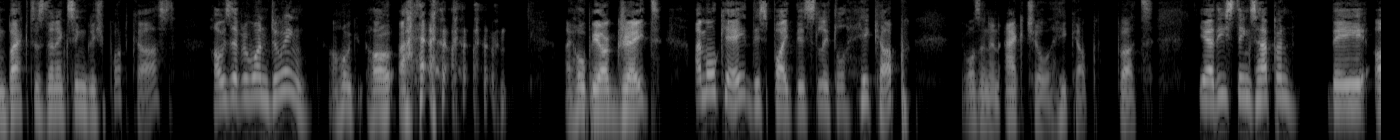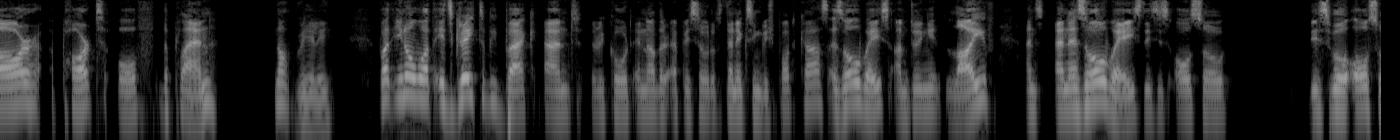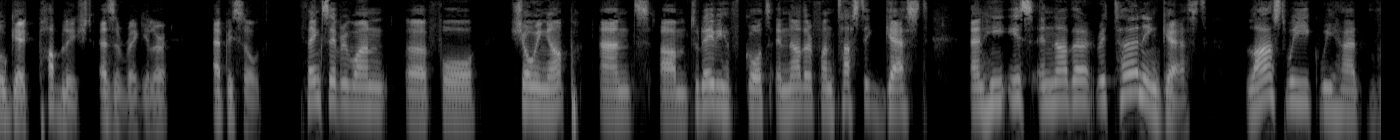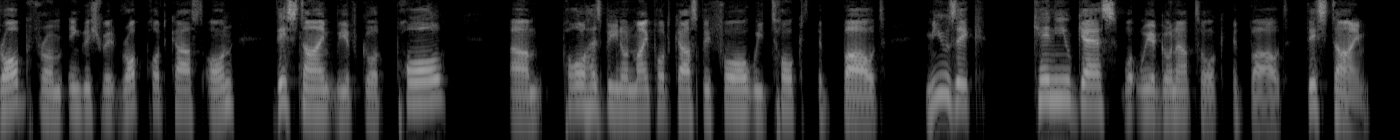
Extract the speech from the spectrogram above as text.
Welcome back to Zdenek's English podcast. How is everyone doing? I hope, how, I hope you are great. I'm okay, despite this little hiccup. It wasn't an actual hiccup, but yeah, these things happen. They are a part of the plan. Not really. But you know what? It's great to be back and record another episode of Zdenek's English podcast. As always, I'm doing it live. And, and as always, this is also this will also get published as a regular episode. Thanks everyone uh, for showing up. And um, today we have got another fantastic guest, and he is another returning guest. Last week we had Rob from English with Rob podcast on. This time we have got Paul. Um, Paul has been on my podcast before. We talked about music. Can you guess what we are going to talk about this time?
